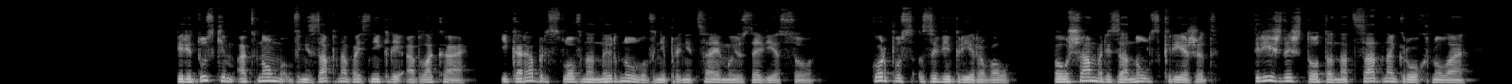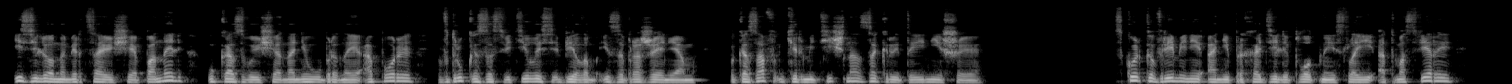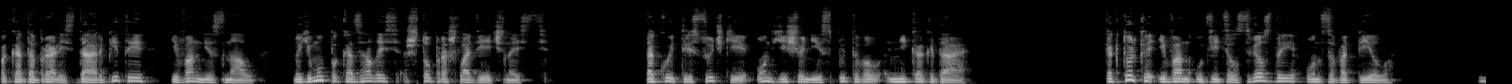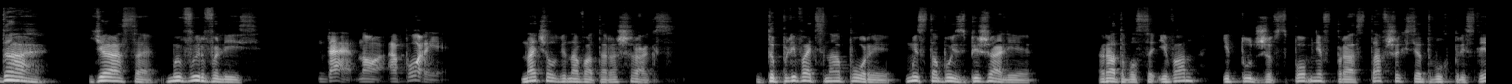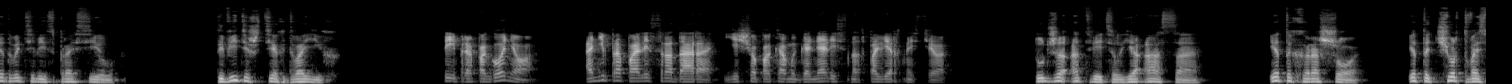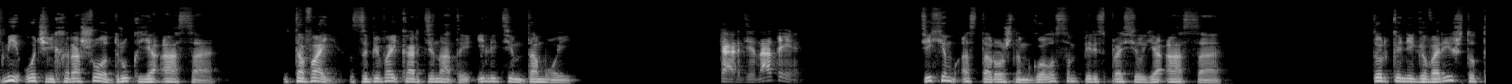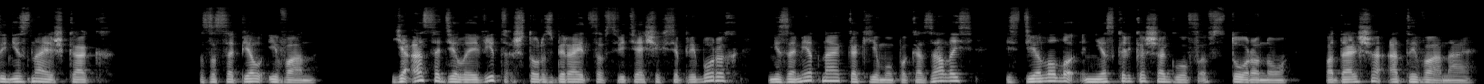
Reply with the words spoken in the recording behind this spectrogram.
Перед узким окном внезапно возникли облака, и корабль словно нырнул в непроницаемую завесу. Корпус завибрировал, по ушам резанул скрежет, трижды что-то надсадно грохнуло, и зелено-мерцающая панель, указывающая на неубранные опоры, вдруг засветилась белым изображением, показав герметично закрытые ниши. Сколько времени они проходили плотные слои атмосферы, пока добрались до орбиты, Иван не знал, но ему показалось, что прошла вечность. Такой трясучки он еще не испытывал никогда. Как только Иван увидел звезды, он завопил – да, яса, мы вырвались. Да, но опоры... Начал виновато Рашракс. Да плевать на опоры, мы с тобой сбежали. Радовался Иван и тут же, вспомнив про оставшихся двух преследователей, спросил. Ты видишь тех двоих? Ты про погоню? Они пропали с радара, еще пока мы гонялись над поверхностью. Тут же ответил я Аса. Это хорошо, это, черт возьми, очень хорошо, друг Яаса. Давай, забивай координаты и летим домой. Координаты? Тихим, осторожным голосом переспросил я Аса. «Только не говори, что ты не знаешь, как...» Засопел Иван. Я Аса, делая вид, что разбирается в светящихся приборах, незаметно, как ему показалось, сделал несколько шагов в сторону подальше от Ивана.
